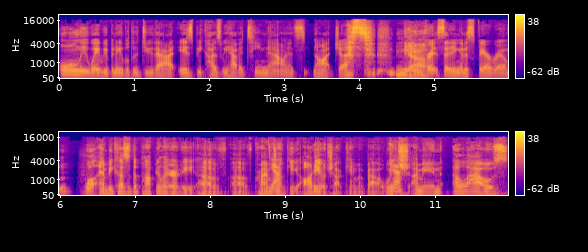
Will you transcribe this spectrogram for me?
only way we've been able to do that is because we have a team now, and it's not just me Yeah. and Brit sitting in a spare room. Well, and because of the popularity of of Crime Yeah. Junkie, Audio Chuck came about, which Yeah. I mean allows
